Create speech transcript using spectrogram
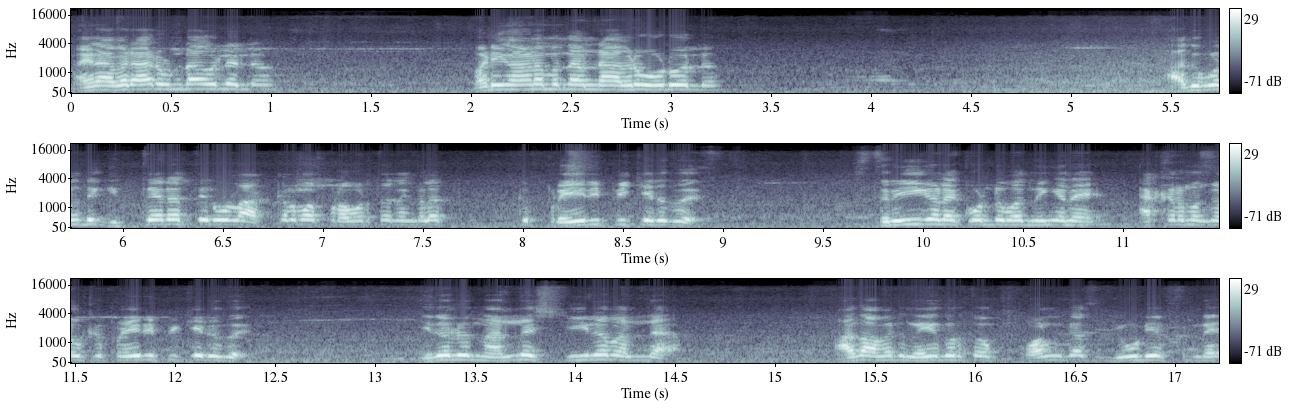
അതിന് അവരാരും ഉണ്ടാവില്ലല്ലോ. വടി കാണുമ്പോൾ തന്നെ അവർ ഓടുമല്ലോ അതുകൊണ്ട് ഇത്തരത്തിലുള്ള അക്രമ പ്രവർത്തനങ്ങളെ പ്രേരിപ്പിക്കരുത്. സ്ത്രീകളെ കൊണ്ടുവന്ന് ഇങ്ങനെ അക്രമങ്ങൾക്ക് പ്രേരിപ്പിക്കരുത്. ഇതൊരു നല്ല ശീലമല്ല. അത് അവർ നേതൃത്വം കോൺഗ്രസ് യു ഡി എഫിന്റെ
